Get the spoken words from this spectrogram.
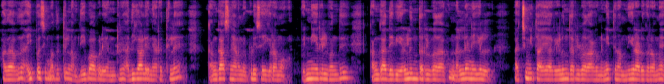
அதாவது ஐப்பசி மாதத்தில் நாம் தீபாவளி அன்று அதிகாலை நேரத்தில் கங்கா ஸ்நானம் எப்படி செய்கிறோமோ வெந்நீரில் வந்து கங்காதேவி எழுந்தருள்வதாகவும் நல்லெண்ணெயில் லட்சுமி தாயார் எழுந்தருள்வதாகவும் நினைத்து நாம் நீராடுகிறோமே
